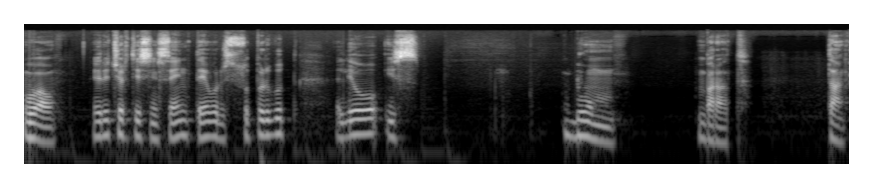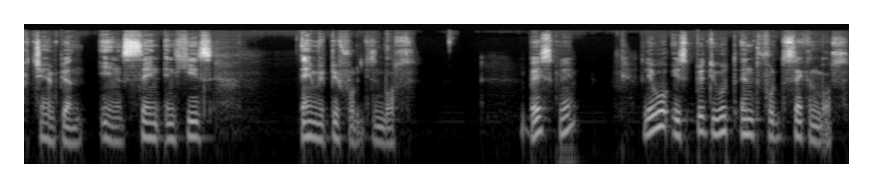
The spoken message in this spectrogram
Wow, Richard is insane, Taylor is super good, Leo is boom, Barat, tank champion, insane, and he's MVP for this boss. Basically, Leo is pretty good and for the second boss.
